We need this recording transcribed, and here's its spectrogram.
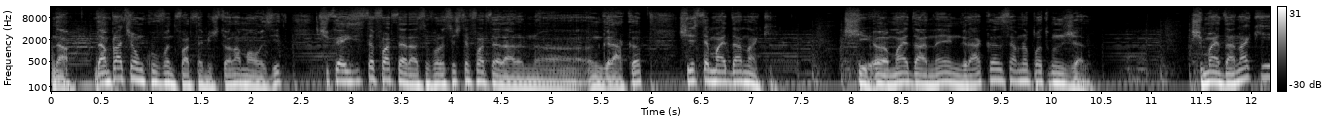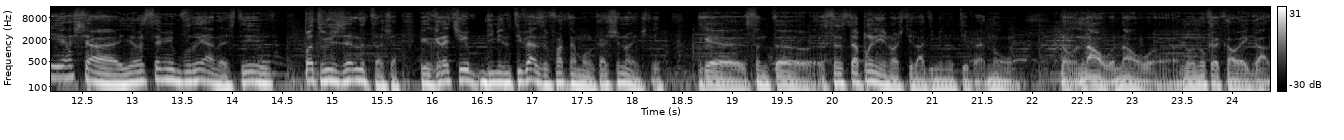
Da, dar îmi place un cuvânt foarte mișto, l-am auzit Și că există foarte rar, se folosește foarte rar în, uh, în greacă Și este Maidanaki Și uh, Maidane în greacă înseamnă pătrunjel Și mai Danachi e așa, e o semi-buruiană, știi? Pătrunjeluț așa. Grecii diminutivează foarte mult, ca și noi, știi? Adică sunt, uh, sunt stăpânii noștri la diminutive. Nu, nu, n-au, n-au, uh, nu, nu cred că au egal.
